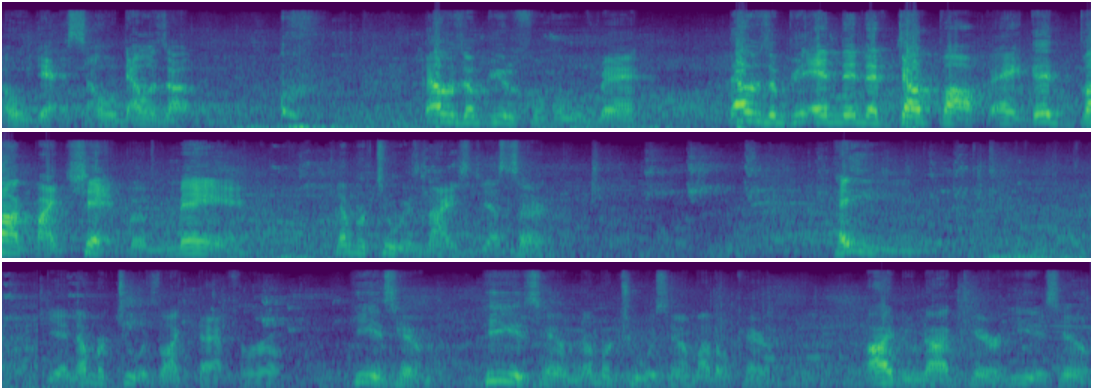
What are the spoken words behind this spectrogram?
Oh yes, oh that was a that was a beautiful move, man. That was a and then the dump off. Hey, good block by Chet, but man, number two is nice. Yes, sir. Hey. Yeah, number two is like that for real. He is him. He is him. Number two is him. I don't care. I do not care. He is him.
